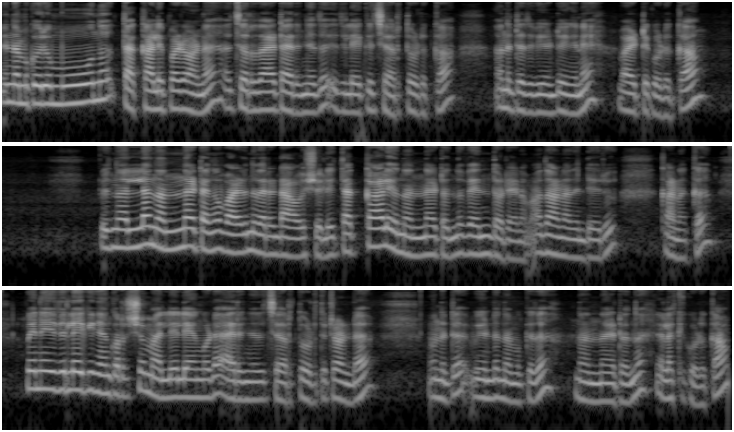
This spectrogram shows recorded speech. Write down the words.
ഇനി നമുക്കൊരു മൂന്ന് തക്കാളിപ്പഴമാണ് ചെറുതായിട്ട് അരിഞ്ഞത് ഇതിലേക്ക് ചേർത്ത് കൊടുക്കുക. എന്നിട്ടത് വീണ്ടും ഇങ്ങനെ വഴറ്റി കൊടുക്കാം ഇപ്പം നല്ല നന്നായിട്ട് അങ്ങ് വഴന്ന് വരേണ്ട ആവശ്യമില്ല. ഈ തക്കാളി ഒന്ന് നന്നായിട്ടൊന്ന് വെന്തൊടയണം. അതാണ് അതിന്റെ ഒരു കണക്ക്. പിന്നെ ഇതിലേക്ക് ഞാൻ കുറച്ച് മല്ലിലയും കൂടെ അരിഞ്ഞത് ചേർത്ത് കൊടുത്തിട്ടുണ്ട്. എന്നിട്ട് വീണ്ടും നമുക്കിത് നന്നായിട്ടൊന്ന് ഇളക്കി കൊടുക്കാം.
